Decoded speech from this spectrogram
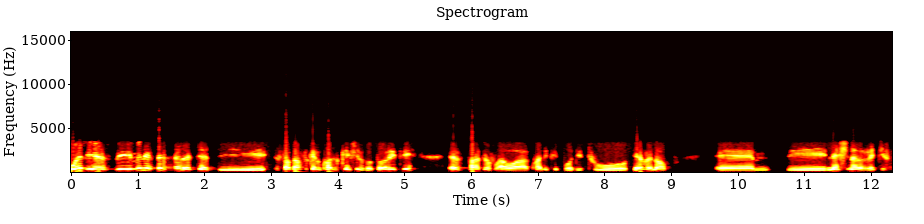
Well, yes, the minister directed the South African Qualifications Authority as part of our quality body to develop um, the national register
